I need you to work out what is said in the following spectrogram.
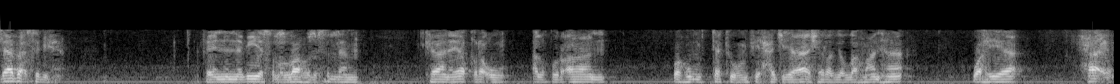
لا بأس بها. فإن النبي صلى الله عليه وسلم كان يقرأ القرآن وهو متكئ في حجر عائشة رضي الله عنها وهي حائض.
